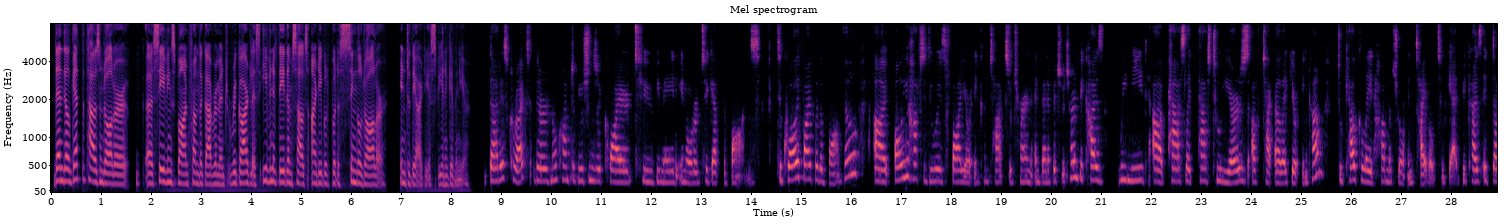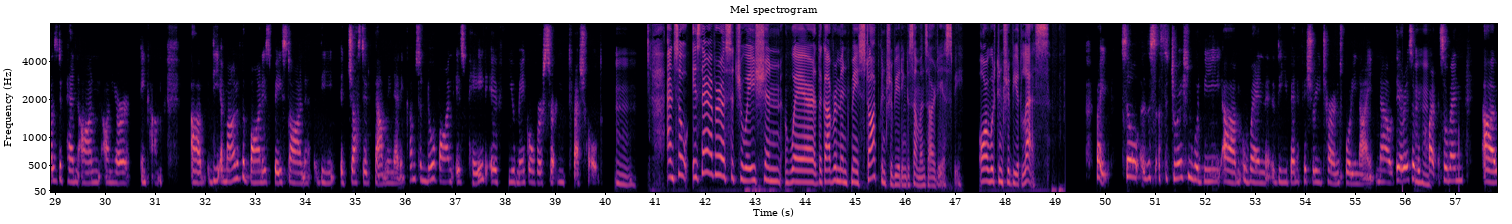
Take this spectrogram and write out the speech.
then they'll get the thousand dollar uh, savings bond from the government regardless, even if they themselves aren't able to put a single dollar into the RDSP in a given year. That is correct. There are no contributions required to be made in order to get the bonds. To qualify for the bond, though, uh, all you have to do is file your income tax return and benefits return because we need uh, past like past two years of ta- uh, like your income to calculate how much you're entitled to get because it does depend on on your income. Uh, the amount of the bond is based on the adjusted family net income. So no bond is paid if you make over a certain threshold. Mm. And so, is there ever a situation where the government may stop contributing to someone's RDSP or would contribute less? Right. So this situation would be um, when the beneficiary turns 49. Now there is a mm-hmm. requirement. So when uh,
